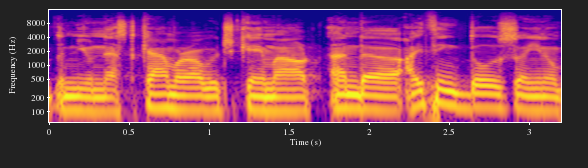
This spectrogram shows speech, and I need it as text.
the new Nest camera which came out. And uh, I think those, uh, you know,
